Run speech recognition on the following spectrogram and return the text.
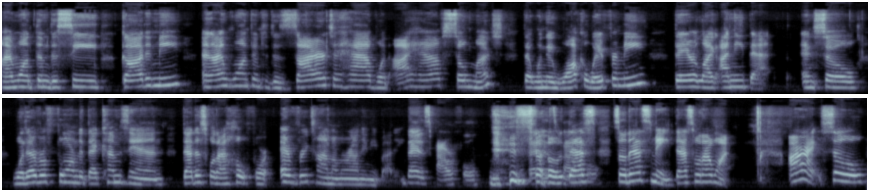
I want them to see God in me, and I want them to desire to have what I have so much that when they walk away from me, they are like, I need that. And so, whatever form that that comes in, that is what I hope for every time I'm around anybody. That is powerful. so that is powerful. that's so that's me. That's what I want. All right. So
